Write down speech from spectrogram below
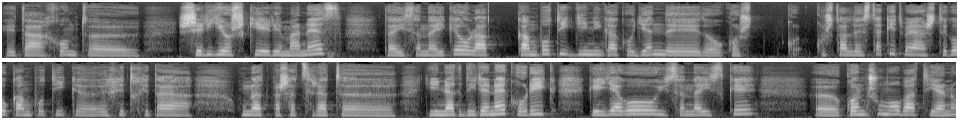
Eta jont, uh, serioski ere manez, eta izan daike, hola, kanpotik dinikako jende edo kost, ko- kostalde ez dakit, baina hasteko kanpotik uh, egitrita unat pasatzerat uh, dinak direnek, horik gehiago izan daizke, uh, kontsumo batean,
